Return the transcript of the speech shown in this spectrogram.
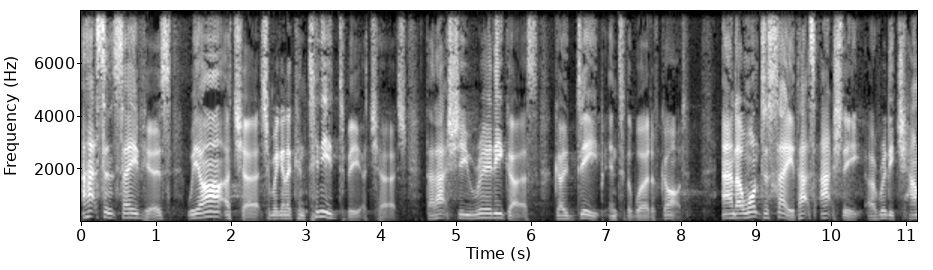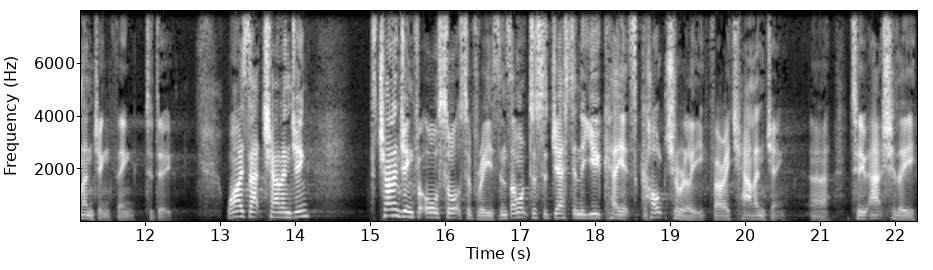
at St. Saviour's, we are a church, and we're going to continue to be a church that actually really goes go deep into the Word of God. And I want to say that's actually a really challenging thing to do. Why is that challenging? It's challenging for all sorts of reasons. I want to suggest in the UK it's culturally very challenging. Uh, to actually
